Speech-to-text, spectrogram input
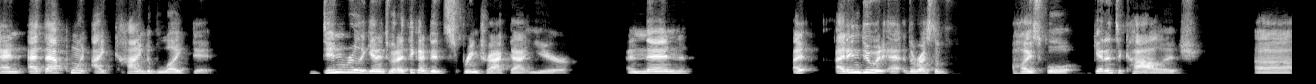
And at that point, I kind of liked it. Didn't really get into it. I think I did spring track that year, and then I I didn't do it the rest of high school. Get into college. Uh,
